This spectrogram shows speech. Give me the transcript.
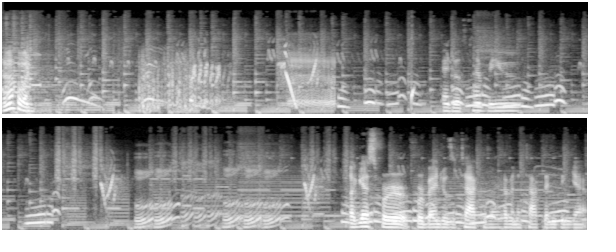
Another one. Angel, it's time for you. I guess for for Banjo's attack, because I haven't attacked anything yet.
